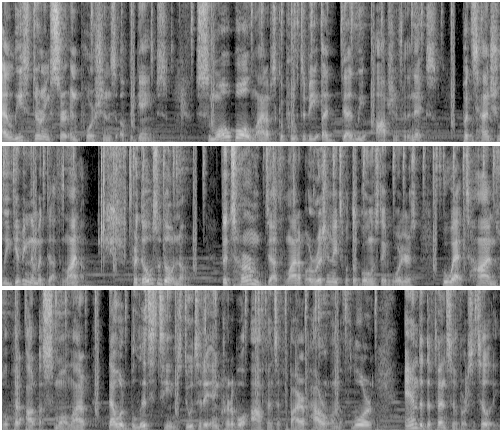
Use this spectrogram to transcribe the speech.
at least during certain portions of the games. Small ball lineups could prove to be a deadly option for the Knicks, potentially giving them a death lineup. For those who don't know, the term death lineup originates with the Golden State Warriors, who at times will put out a small lineup that would blitz teams due to the incredible offensive firepower on the floor and the defensive versatility.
